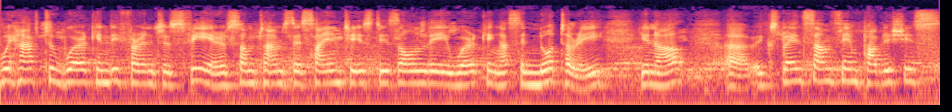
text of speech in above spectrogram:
We have to work in different spheres. Sometimes the scientist is only working as a notary, you know, uh, explains something, publishes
